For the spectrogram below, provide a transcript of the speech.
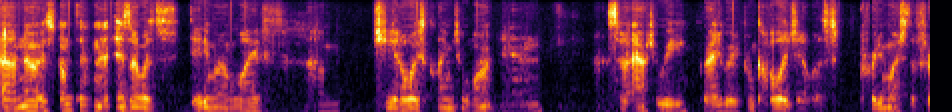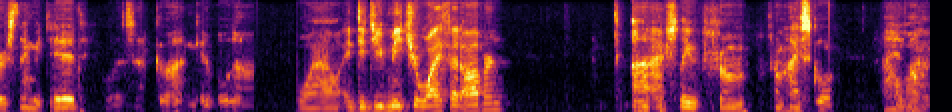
um, no, it's something that as I was dating my wife, um, she had always claimed to want, and so after we graduated from college, it was pretty much the first thing we did was uh, go out and get a bulldog. Wow. And did you meet your wife at Auburn? Uh, actually, from from high school. Oh wow.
